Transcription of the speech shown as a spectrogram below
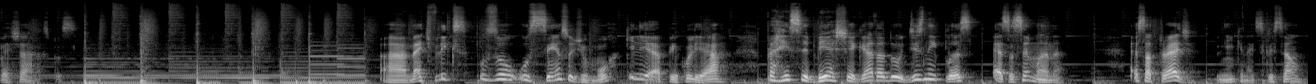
Fecha aspas. A Netflix usou o senso de humor que lhe é peculiar para receber a chegada do Disney Plus essa semana. Essa thread, link na descrição,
